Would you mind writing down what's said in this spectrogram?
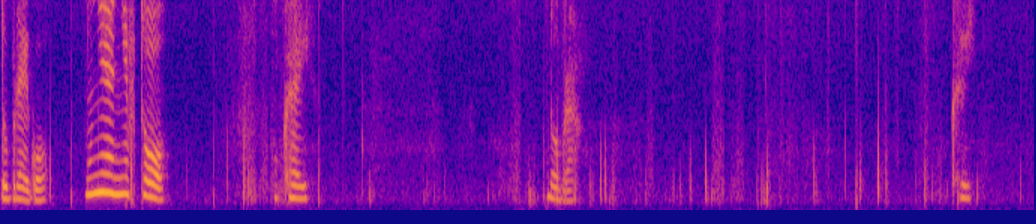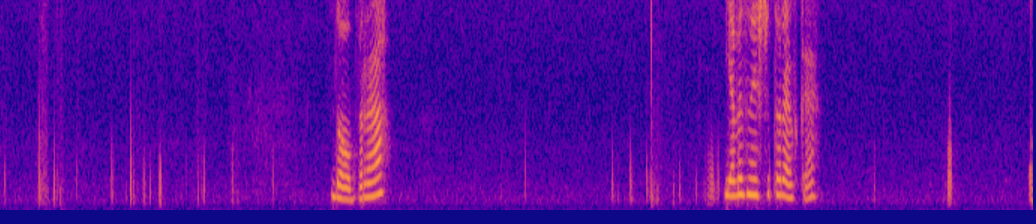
dobrego? No nie, nie w to. Okej. Dobra. Okej. Dobra. Ja wezmę jeszcze torebkę. O,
